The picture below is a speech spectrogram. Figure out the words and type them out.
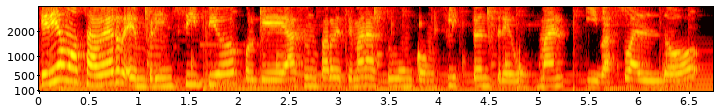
Queríamos saber en principio, porque hace un par de semanas hubo un conflicto entre Guzmán y Basualdo,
